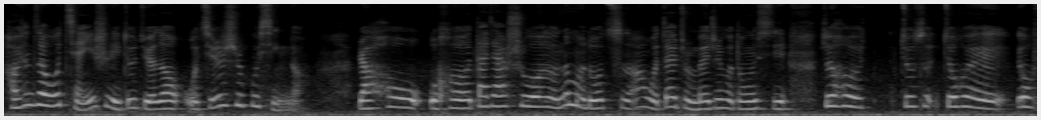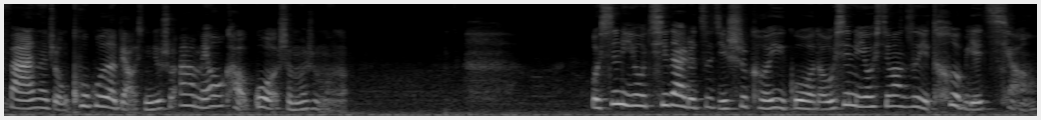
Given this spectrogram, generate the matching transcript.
好像在我潜意识里就觉得我其实是不行的。然后我和大家说了那么多次啊，我在准备这个东西，最后就是就会又发那种哭哭的表情，就说啊没有考过什么什么的。我心里又期待着自己是可以过的，我心里又希望自己特别强，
